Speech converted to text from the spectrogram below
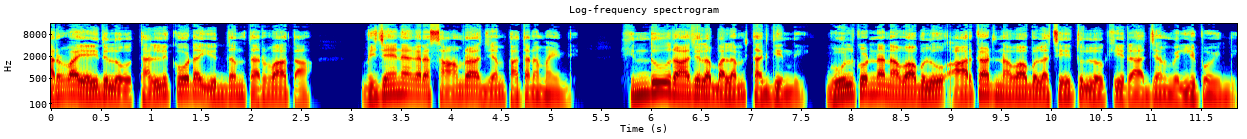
అరవై ఐదులో తల్లికోట యుద్ధం తర్వాత విజయనగర సామ్రాజ్యం పతనమైంది. హిందూ రాజుల బలం తగ్గింది. గోల్కొండ నవాబులు ఆర్కాట్ నవాబుల చేతుల్లోకి రాజ్యం వెళ్ళిపోయింది.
